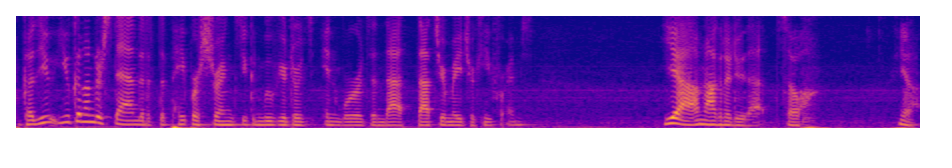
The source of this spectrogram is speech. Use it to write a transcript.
because you you can understand that if the paper shrinks, you can move your joints inwards, and that that's your major keyframes. Yeah, I'm not gonna do that. So, you know,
